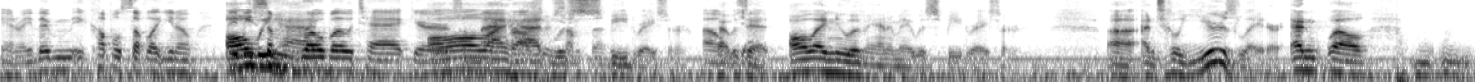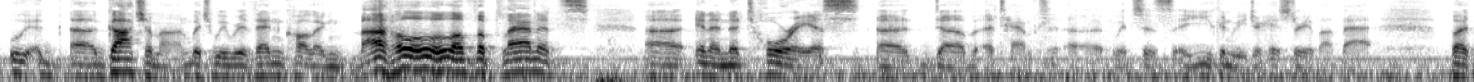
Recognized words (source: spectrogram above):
anime, there a couple stuff like you know maybe some had- Robotech or all some I had or was something. Speed Racer. Oh, that was yeah. it. All I knew of anime was Speed Racer. Uh, until years later, and well, uh, Gatchaman, which we were then calling Battle of the Planets, uh, in a notorious uh, dub attempt, uh, which is you can read your history about that. But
